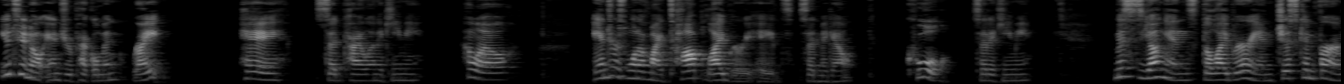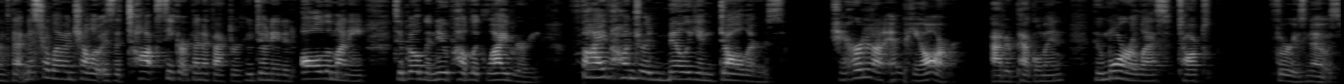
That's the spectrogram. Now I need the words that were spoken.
You two know Andrew Peckleman, right? Hey, said Kyle and Akemi. Hello. Andrew's one of my top library aides, said Miguel. Cool, said Akemi. Mrs. Yunghans, the librarian, just confirmed that Mr. Lemoncello is the top secret benefactor who donated all the money to build the new public library. Five hundred million dollars. She heard it on NPR, added Peckleman, who more or less talked through his nose.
